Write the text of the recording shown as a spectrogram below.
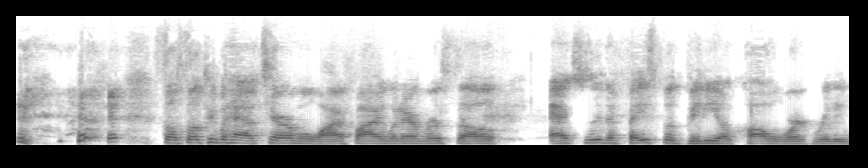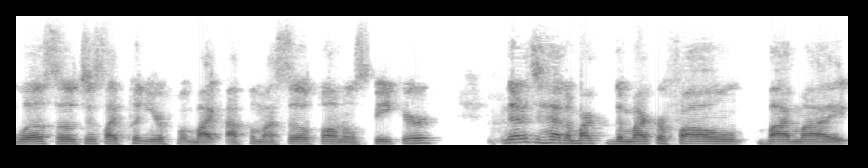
so some people have terrible Wi-Fi, whatever. So actually, the Facebook video call will work really well. So it's just like putting your mic. I put my cell phone on speaker. And then I just had the, mic- the microphone by my,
